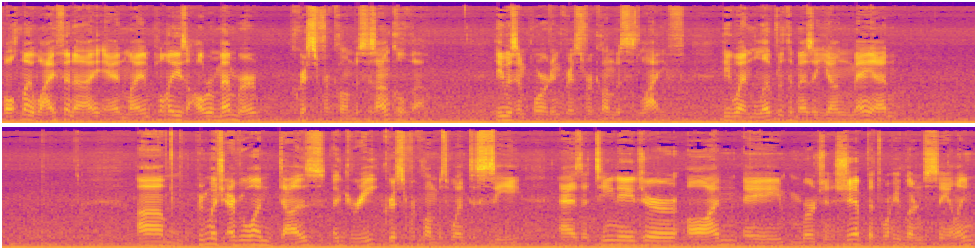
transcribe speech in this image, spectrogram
Both my wife and I and my employees all remember Christopher Columbus's uncle, though. He was important in Christopher Columbus's life. He went and lived with him as a young man um, pretty much everyone does agree Christopher Columbus went to sea as a teenager on a merchant ship. That's where he learned sailing.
